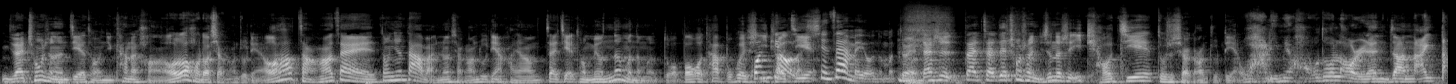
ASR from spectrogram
你在冲绳的街头，你看到好多好多小钢珠店。我好像好像在东京、大阪那种小钢珠店，好像在街头没有那么那么多，包括它不会是一条街。现在没有那么多。对，但是在在在冲绳，你真的是一条街都是小钢珠店，哇，里面好多老人，你知道，拿一大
